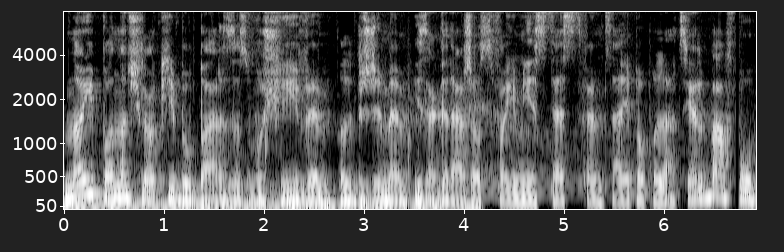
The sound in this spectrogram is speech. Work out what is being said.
No i ponoć Loki był bardzo złośliwym olbrzymem i zagrażał swoim swoim jestestwem całej populacji Elbafu,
